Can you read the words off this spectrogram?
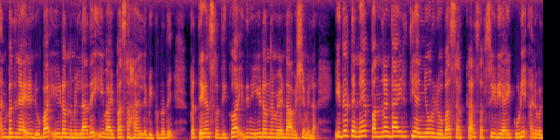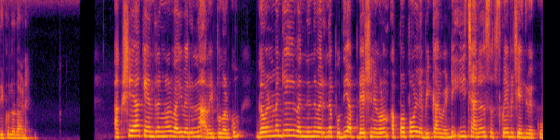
അൻപതിനായിരം രൂപ ഈടൊന്നുമില്ലാതെ ഈ വായ്പാ സഹായം ലഭിക്കുന്നത്. പ്രത്യേകം ശ്രദ്ധിക്കുക ഇതിന് ഈടൊന്നും വേണ്ട ആവശ്യമില്ല. ഇതിൽ തന്നെ പന്ത്രണ്ടായിരത്തി അഞ്ഞൂറ് രൂപ സർക്കാർ സബ്സിഡിയായി കൂടി അനുവദിക്കുന്നതാണ്. അക്ഷയ കേന്ദ്രങ്ങൾ വഴി വരുന്ന അറിയിപ്പുകൾക്കും ഗവൺമെന്റിൽ നിന്ന് വരുന്ന പുതിയ അപ്ഡേഷനുകളും അപ്പോൾ ലഭിക്കാൻ വേണ്ടി ഈ ചാനൽ സബ്സ്ക്രൈബ് ചെയ്തു വെക്കൂ.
